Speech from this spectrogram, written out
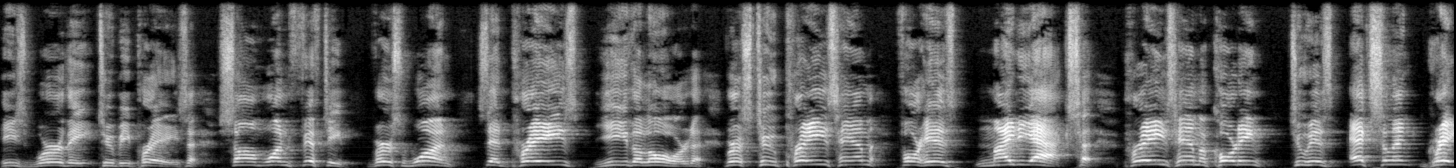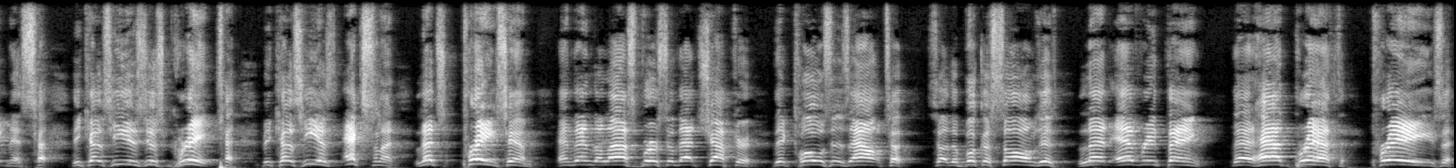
He's worthy to be praised. Psalm 150, verse 1 said, Praise ye the Lord. Verse 2, praise him for his mighty acts. Praise him according to his excellent greatness because he is just great, because he is excellent. Let's praise him. And then the last verse of that chapter that closes out the book of Psalms is let everything that hath breath praise the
